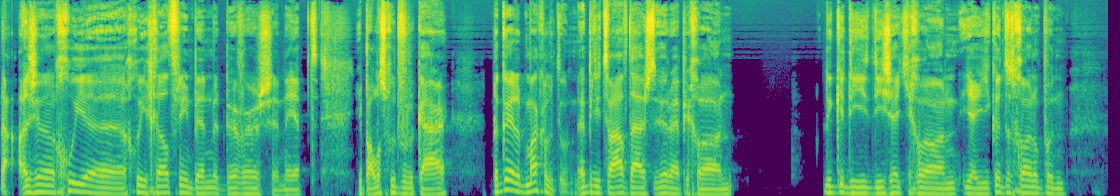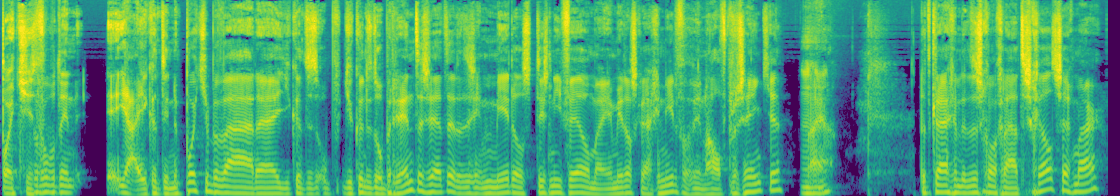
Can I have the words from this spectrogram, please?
Nou, als je een goede, goede geldvriend bent met buffers en je hebt, je hebt alles goed voor elkaar, dan kun je dat makkelijk doen. Dan heb je die 12.000 euro, heb je gewoon. Die, die, die zet je gewoon. Ja, je kunt het gewoon op een. Potjes. Bijvoorbeeld in. Ja, je kunt het in een potje bewaren. Je kunt het op, je kunt het op rente zetten. Dat is inmiddels. Het is niet veel, maar inmiddels krijg je in ieder geval weer een half procentje. Nou ja. Dat krijg je. Dat is gewoon gratis geld, zeg maar.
